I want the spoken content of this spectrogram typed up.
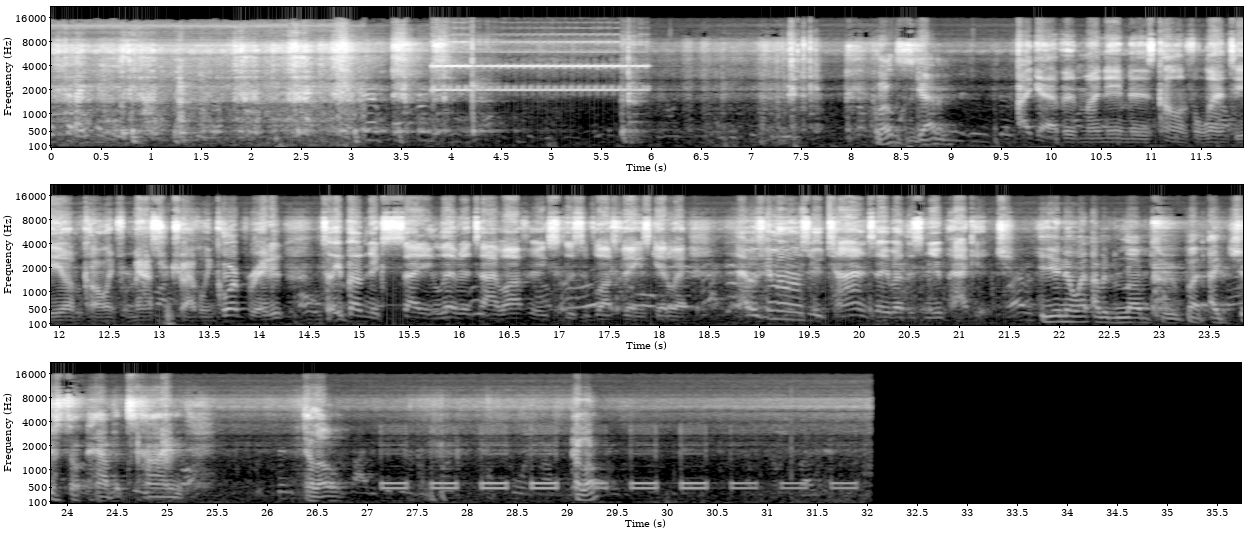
Hello, this is Gavin. Hi, Gavin. My name is Colin Valenti. I'm calling from Master Travel Incorporated. I'll tell you about an exciting limited time offer, exclusive Las Vegas getaway. I have a few moments of your time to tell you about this new package. You know what? I would love to, but I just don't have the time. Hello? Hello?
